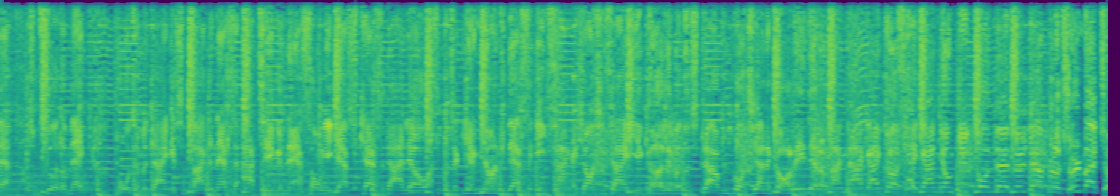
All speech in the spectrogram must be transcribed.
랩좀 쓸어내겨 보자면 다행해서 막아냈어 아직은 내 성이 계속해서 달려와서 고작 2학년이 됐어 이상과 현실 사이에 걸리면 눈치 따윈 보지 않아 걸린 대로 막 나갈 것. 세강경 끼고 내들 옆으로 줄 맞춰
